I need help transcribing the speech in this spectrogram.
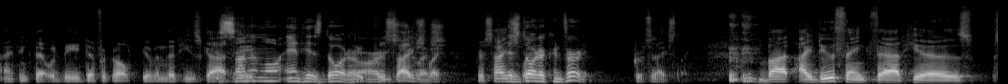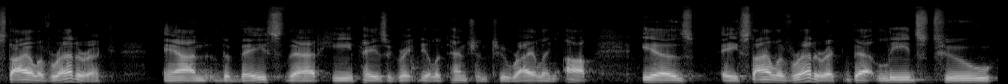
I think that would be difficult, given that he's got His son-in-law and his daughter a, are precisely, Jewish. precisely, His daughter converted. precisely. but I do think that his style of rhetoric and the base that he pays a great deal attention to riling up is a style of rhetoric that leads to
